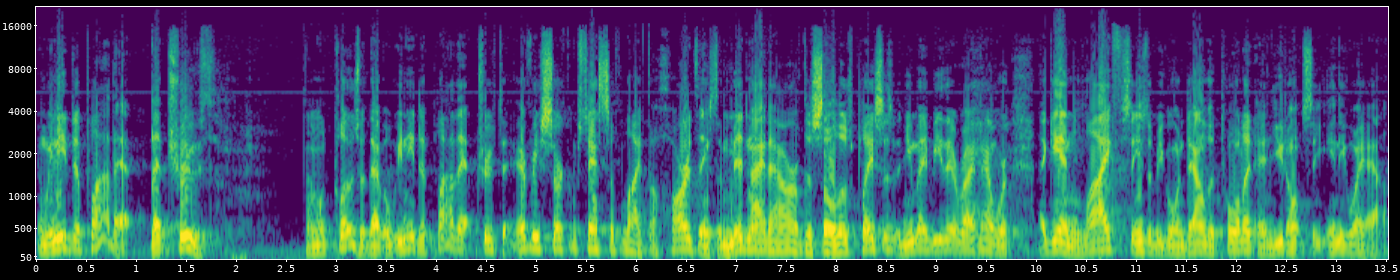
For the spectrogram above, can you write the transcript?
And we need to apply that, that truth. I'm going to close with that, but we need to apply that truth to every circumstance of life, the hard things, the midnight hour of the soul, those places, and you may be there right now where, again, life seems to be going down the toilet and you don't see any way out.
